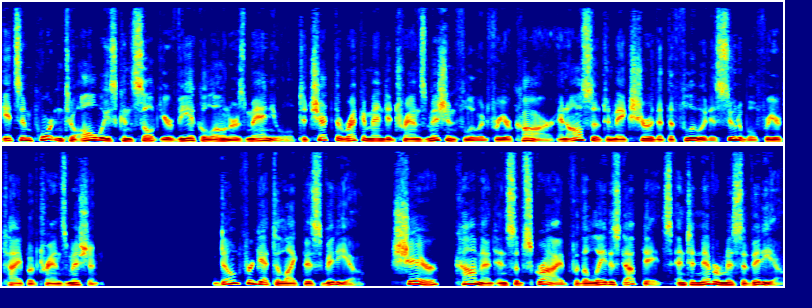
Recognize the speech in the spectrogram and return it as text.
it's important to always consult your vehicle owner's manual to check the recommended transmission fluid for your car and also to make sure that the fluid is suitable for your type of transmission. Don't forget to like this video, share, comment and subscribe for the latest updates and to never miss a video.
